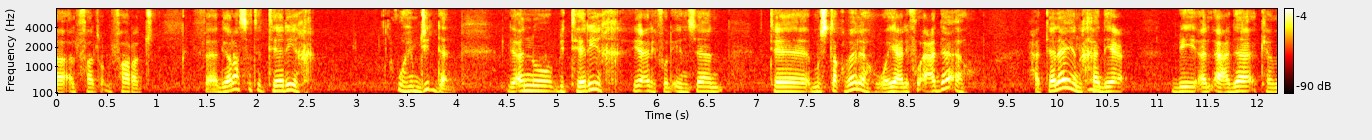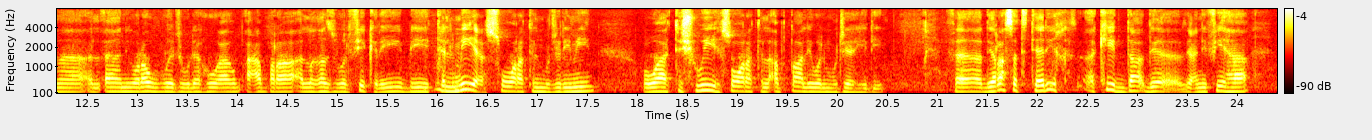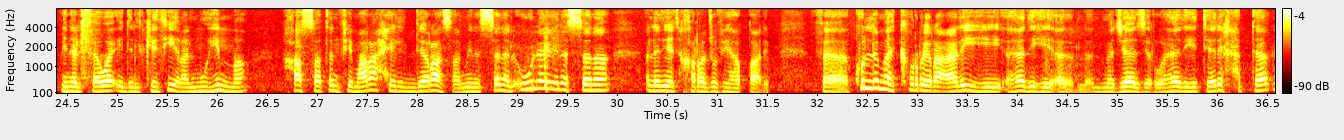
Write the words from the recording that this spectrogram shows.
الفرج. فدراسة التاريخ مهم جدا لأنه بالتاريخ يعرف الإنسان مستقبله ويعرف أعداءه. حتى لا ينخدع بالأعداء كما الآن يروج له عبر الغزو الفكري بتلميع صورة المجرمين وتشويه صورة الأبطال والمجاهدين. فدراسة التاريخ أكيد يعني فيها من الفوائد الكثيرة المهمة خاصة في مراحل الدراسة من السنة الأولى إلى السنة الذي يتخرج فيها الطالب. فكلما كرر عليه هذه المجازر وهذه التاريخ حتى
